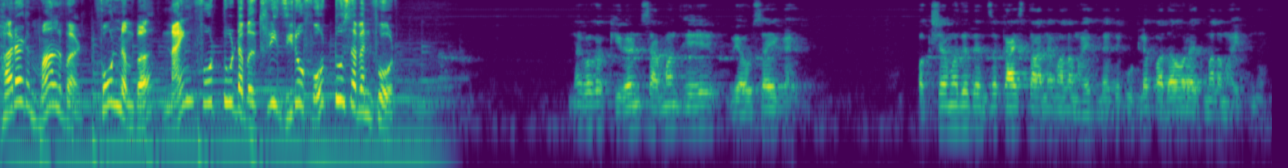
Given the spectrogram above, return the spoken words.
Harad Malvan. Phone number nine four two double three zero four two seven four नाही बघा किरण सामंत हे व्यावसायिक आहेत. पक्षामध्ये त्यांचं काय स्थान आहे मला माहीत नाही. ते कुठल्या पदावर आहेत मला माहीत नाही.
